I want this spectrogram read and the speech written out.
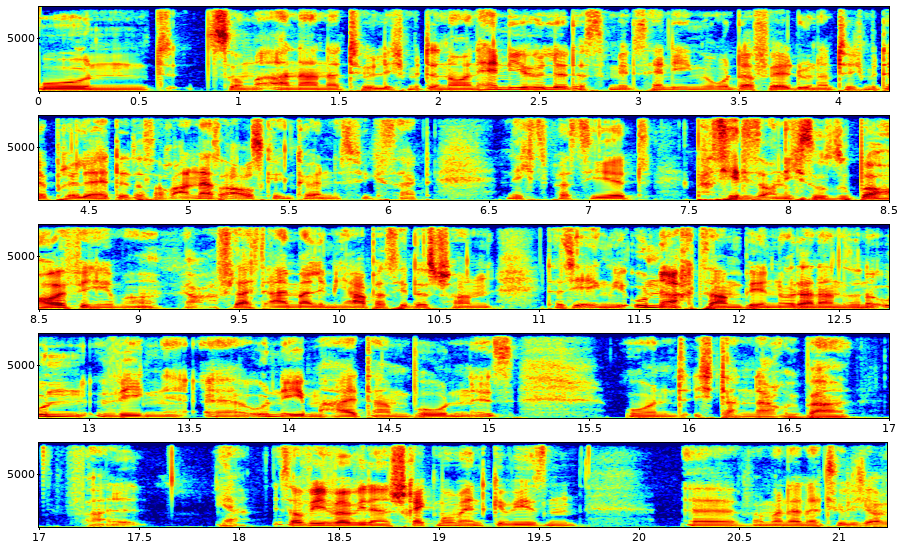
und zum anderen natürlich mit der neuen Handyhülle, dass mir das Handy irgendwie runterfällt und natürlich mit der Brille hätte das auch anders ausgehen können. Ist wie gesagt nichts passiert. Passiert ist auch nicht so super häufig, aber ja, vielleicht einmal im Jahr passiert das schon, dass ich irgendwie unachtsam bin oder dann so eine Unwegen, äh, Unebenheit am Boden ist und ich dann darüber fall. Ja, ist auf jeden Fall wieder ein Schreckmoment gewesen, äh, weil man dann natürlich auch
